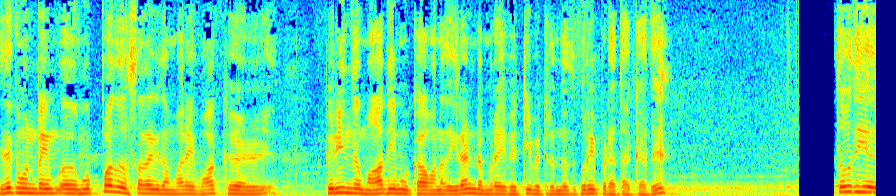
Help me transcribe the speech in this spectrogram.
இதுக்கு முன்பே முப்பது சதவீதம் வரை வாக்குகள் பிரிந்தும் அதிமுகவானது இரண்டு முறை வெற்றி பெற்றிருந்தது குறிப்பிடத்தக்கது. தொகுதியை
